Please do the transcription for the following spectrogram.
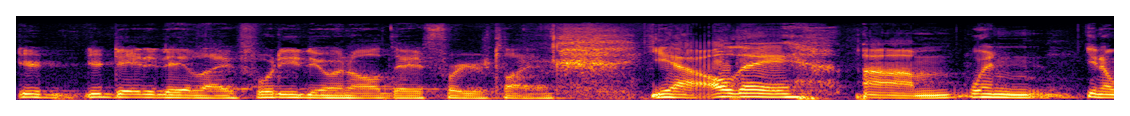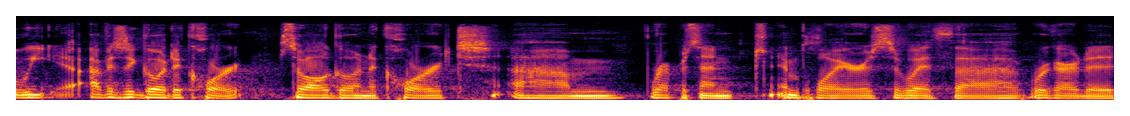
your your day to day life. What are you doing all day for your clients? Yeah, all day. Um, when you know we obviously go to court, so I'll go into court, um, represent employers with uh, regard to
